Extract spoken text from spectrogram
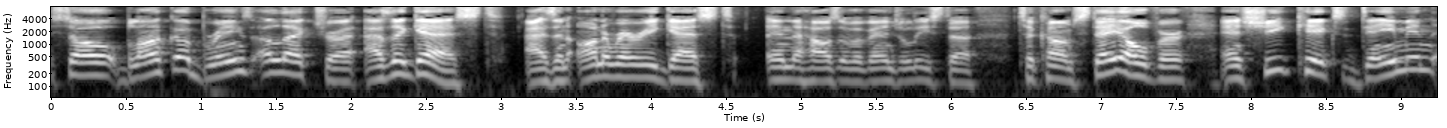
So Blanca brings Elektra as a guest, as an honorary guest in the house of Evangelista to come stay over, and she kicks Damon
